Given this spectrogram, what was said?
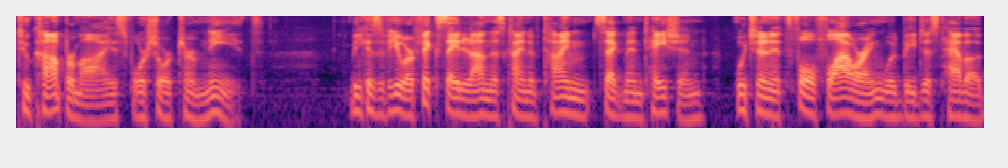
to compromise for short term needs? Because if you are fixated on this kind of time segmentation, which in its full flowering would be just have a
